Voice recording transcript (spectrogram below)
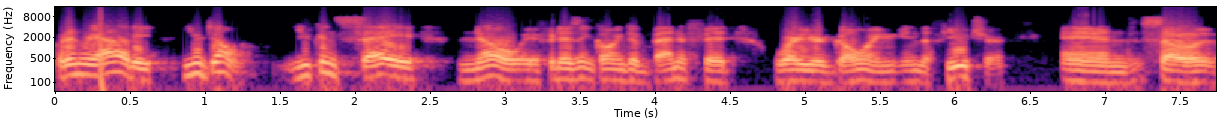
But in reality, you don't. You can say no if it isn't going to benefit where you're going in the future. And so,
